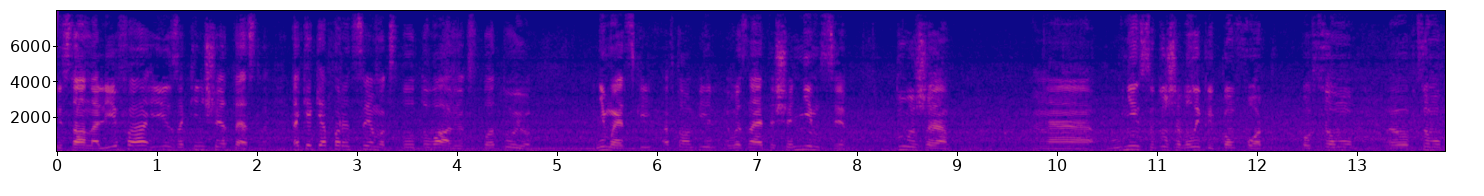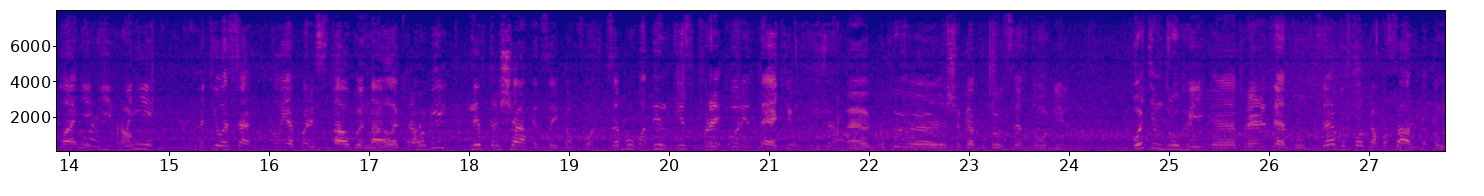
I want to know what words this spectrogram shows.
Nissan Leaf і закінчує Tesla. Так як я перед цим експлуатував і експлуатую німецький автомобіль, і ви знаєте, що німці дуже е, у німців дуже великий комфорт по всьому е, в цьому плані. І мені хотілося, коли я пересідав би на електромобіль, не втрачати цей комфорт. Це був один із пріоритетів, е, щоб я купив цей автомобіль. Потім другий пріоритет був це висока посадка, тому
